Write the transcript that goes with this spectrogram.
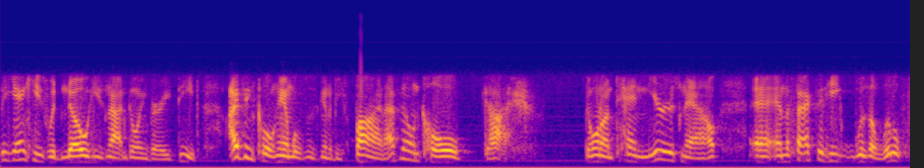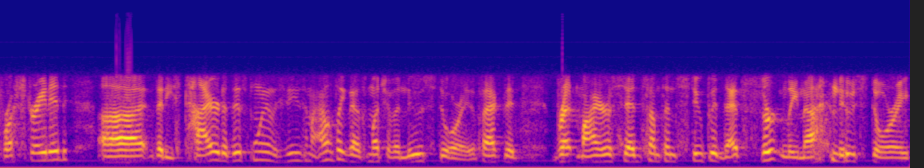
the Yankees would know he's not going very deep. I think Cole Hamels is going to be fine. I've known Cole, gosh, going on 10 years now, and the fact that he was a little frustrated, uh, that he's tired at this point in the season, I don't think that's much of a news story. The fact that Brett Myers said something stupid, that's certainly not a news story.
